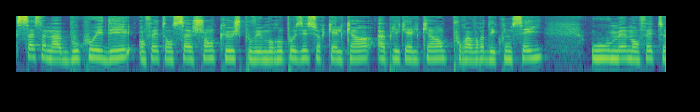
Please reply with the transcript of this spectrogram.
ça, ça m'a beaucoup aidé en fait en sachant que je pouvais me reposer sur quelqu'un, appeler quelqu'un pour avoir des conseils ou même en fait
